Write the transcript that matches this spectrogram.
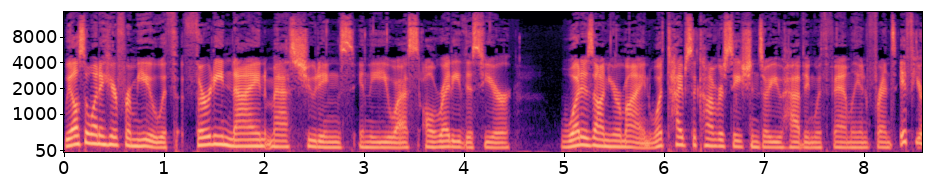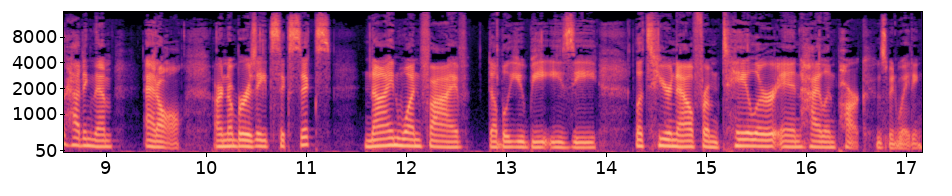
We also want to hear from you with 39 mass shootings in the U.S. already this year. What is on your mind? What types of conversations are you having with family and friends, if you're having them at all? Our number is 866 915 WBEZ. Let's hear now from Taylor in Highland Park, who's been waiting.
